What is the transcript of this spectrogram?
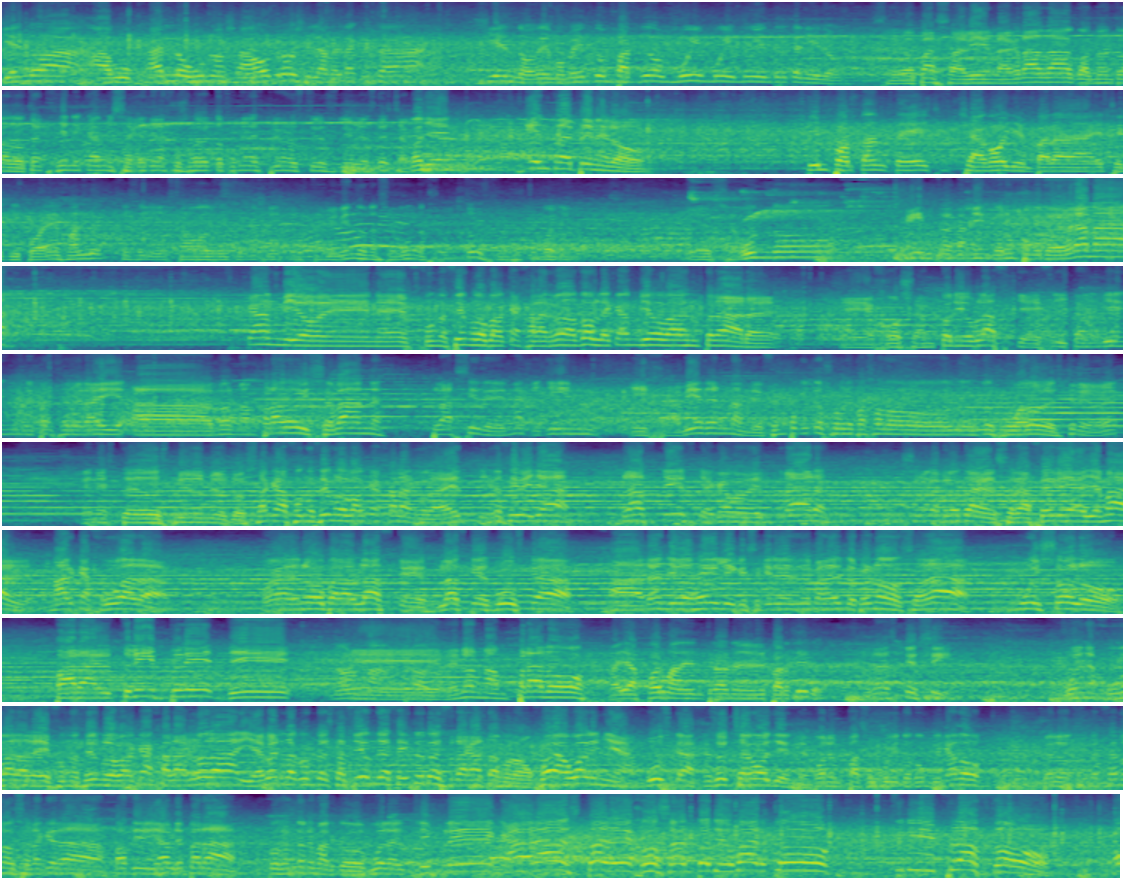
yendo a, a buscar los unos a otros y la verdad que está siendo de momento un partido muy, muy, muy entretenido. Se lo pasa bien la grada cuando ha entrado Ted Hennigan y se retira José Alberto Jiménez, primeros tiros libres de Chagoyen. Entra el primero. Qué importante es Chagoyen para este equipo, ¿eh, Juanlu? Sí, sí, estamos está viviendo una segunda juventud Chagoyen. El segundo entra también con un poquito de drama. Cambio en eh, Fundación Global Caja La Rueda, doble cambio, va a entrar eh, José Antonio Blázquez y también me parece ver ahí a Norman Prado y se van Placide Nakijin y Javier Hernández. Un poquito sobrepasado los dos jugadores, creo, ¿eh? En estos primeros minutos. Saca Fundación Global Caja La Rueda, ¿eh? y recibe ya Blázquez que acaba de entrar. Sube la pelota, él, se la cede a Yamal, marca jugada. Juega de nuevo para Blázquez. Blázquez busca a D'Angelo Haley que se quiere meter para adentro, pero no, se da muy solo para el triple de Norman eh, Prado. de Norman Prado. Vaya forma de entrar en el partido. La verdad es que sí. Buena jugada de Fundación Nueva Caja, la roda y a ver la contestación de Aceitunas Fragata Morón. Juega Waliña, busca a Jesús Chagoyen, le pone un paso un poquito complicado, pero el jerezano se la queda fácil y abre para José Antonio Marco. Vuela el triple, canasta de José Antonio Marco, triplazo.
